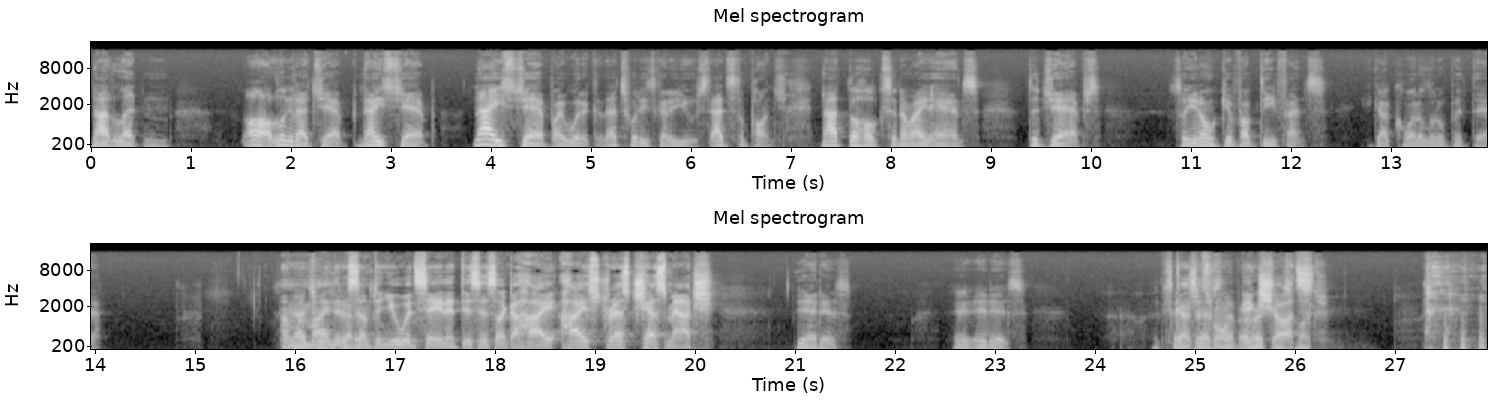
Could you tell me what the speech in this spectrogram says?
not letting. Oh, look at that jab. Nice jab. Nice jab by Whittaker. That's what he's got to use. That's the punch, not the hooks in the right hands, the jabs so you don't give up defense. He got caught a little bit there. I'm what you reminded of something do. you would say that this is like a high high stress chess match. Yeah, it is. It, it is. Except guys are throwing big shots.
